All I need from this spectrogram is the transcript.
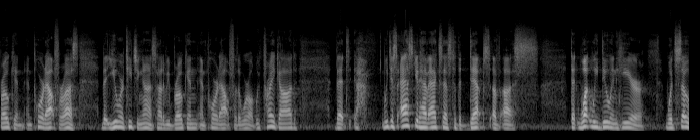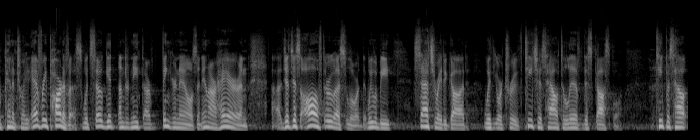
broken and poured out for us, that you are teaching us how to be broken and poured out for the world. We pray, God, that we just ask you to have access to the depths of us, that what we do in here would so penetrate every part of us, would so get underneath our fingernails and in our hair and uh, just, just all through us, Lord, that we would be saturated, God, with your truth. Teach us how to live this gospel. Teach us how,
